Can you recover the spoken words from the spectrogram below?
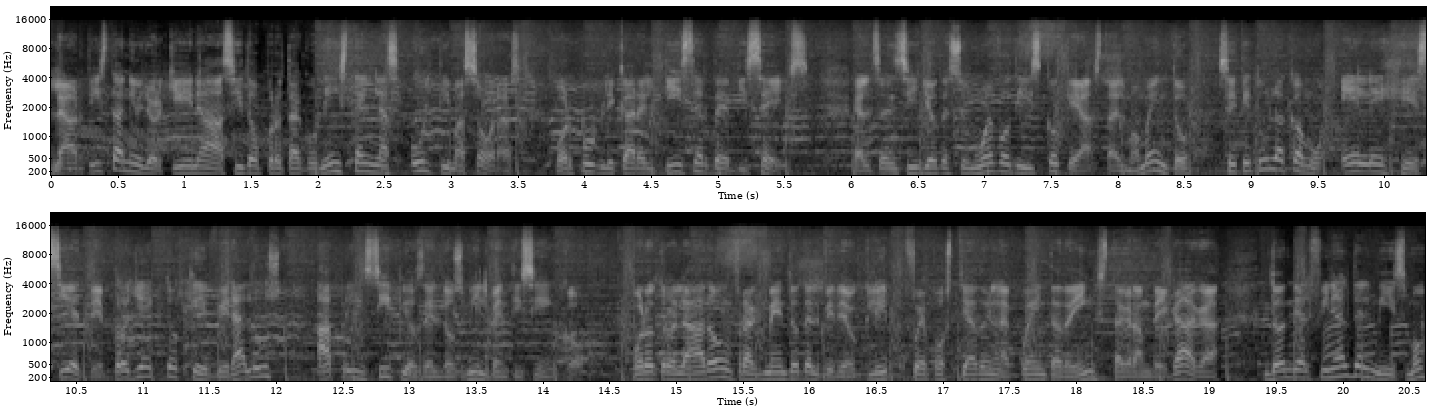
La artista neoyorquina ha sido protagonista en las últimas horas por publicar el teaser de D6, el sencillo de su nuevo disco que hasta el momento se titula como LG7, proyecto que verá luz a principios del 2025. Por otro lado, un fragmento del videoclip fue posteado en la cuenta de Instagram de Gaga, donde al final del mismo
